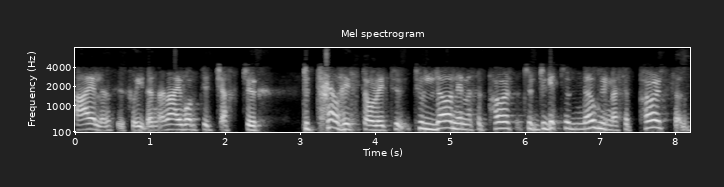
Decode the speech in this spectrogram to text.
silence in Sweden, and I wanted just to to tell his story, to to learn him as a person, to, to get to know him as a person,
